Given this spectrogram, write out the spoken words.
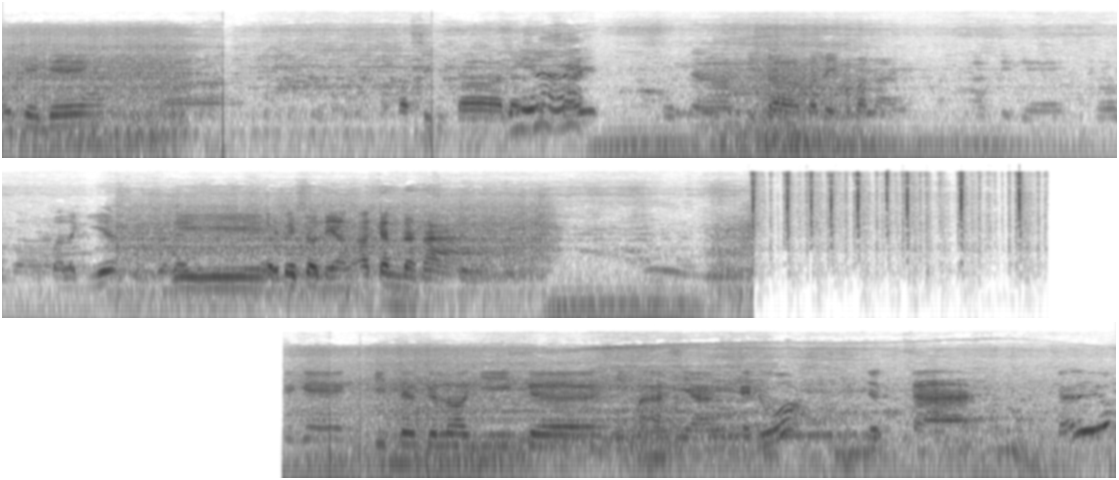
Okey geng. Pasti kita dah selesai. Saatnya kita balik ke balai. Jumpa lagi ya di episod yang akan datang. Okay, geng, kita keluar pergi ke Imaah yang kedua dekat dekat mana yuk?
